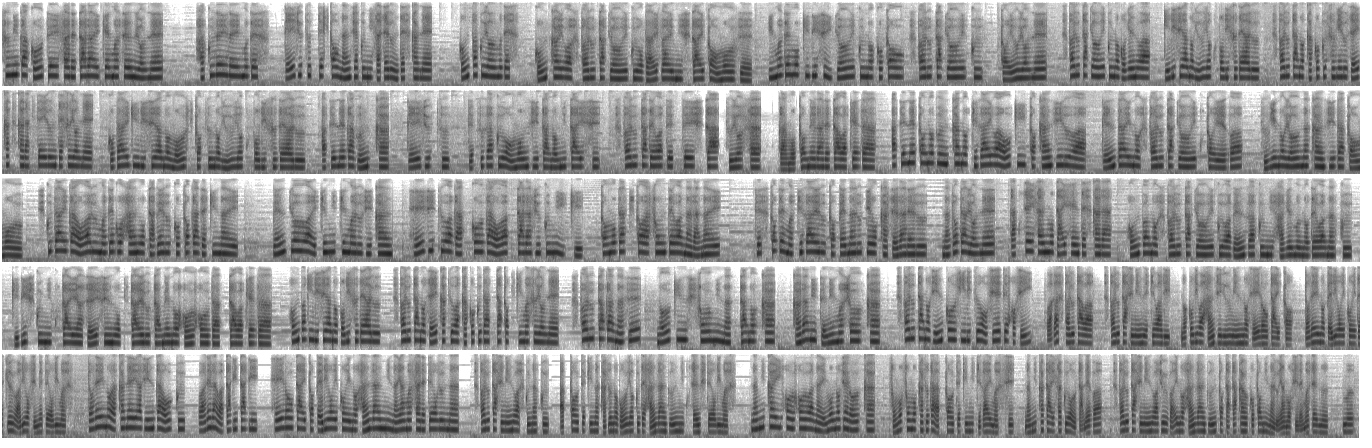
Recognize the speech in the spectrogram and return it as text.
盗みが肯定されたらいけませんよね。白霊霊夢です。芸術って人を軟弱にさせるんですかね。魂魄用夢です。今回はスパルタ教育を題材にしたいと思うぜ。今でも厳しい教育のことをスパルタ教育というよね。スパルタ教育の語源は、ギリシアの有力ポリスである、スパルタの過酷すぎる生活から来ているんですよね。古代ギリシアのもう一つの有力ポリスである、アテネが文化、芸術、哲学を重んじたのに対し、スパルタでは徹底した強さが求められたわけだ。アテネとの文化の違いは大きいと感じるわ。現代のスパルタ教育といえば、次のような感じだと思う。宿題が終わるまでご飯を食べることができない。勉強は1日丸時間。平日は学校が終わったら塾に行き、友達と遊んではならない。テストで間違えるとペナルティを課せられる、などだよね。学生さんも大変ですから。本場のスパルタ教育は勉学に励むのではなく、厳しく肉体や精神を鍛えるための方法だったわけだ。本場ギリシアのポリスである、スパルタの生活は過酷だったと聞きますよね。スパルタがなぜ、脳筋しそうになったのか、から見てみましょうか。スパルタの人口比率を教えてほしい。我がスパルタは、スパルタ市民1割、残りは半自流民の兵糧隊と、奴隷のペリオイコイで9割を占めております。奴隷のアカネや人が多く、我らはたびたび、兵糧隊とペリオイコイの反乱に悩まされておるな。スパルタ市民は少なく、圧倒的な数の暴力で反乱軍に苦戦しております。何かいい方法はないものじゃろうか。そもそも数が圧倒的に違いますし、何か対策を打たねば、スパルタ市民は10倍の反乱軍と戦うことになるやもしれませぬ。む、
